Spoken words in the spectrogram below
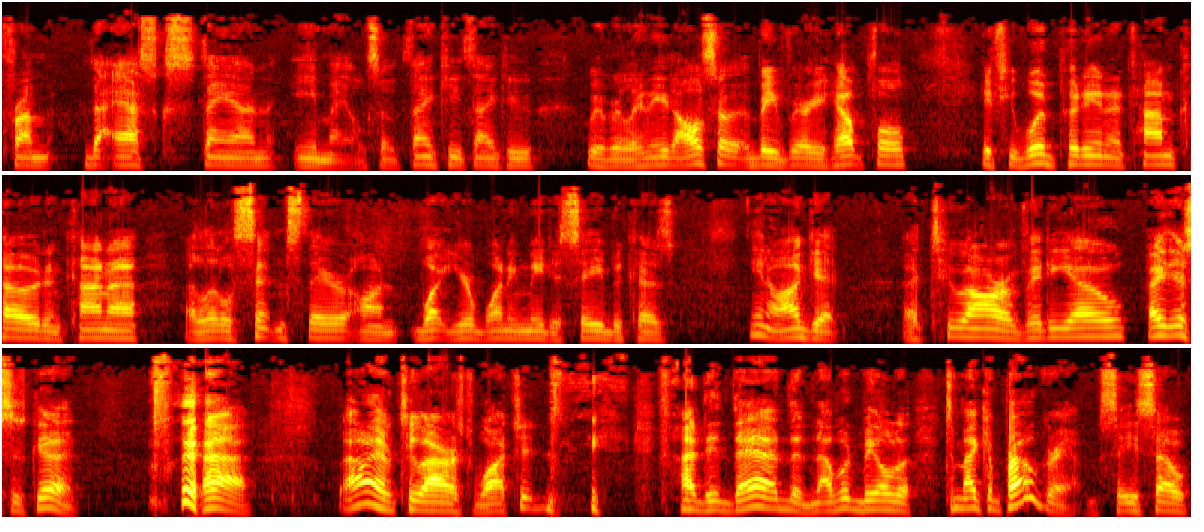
from the Ask Stan email. So thank you, thank you. We really need. Also, it would be very helpful if you would put in a time code and kind of a little sentence there on what you're wanting me to see because, you know, I get a two hour video. Hey, this is good. I don't have two hours to watch it. if I did that, then I wouldn't be able to, to make a program. See, so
